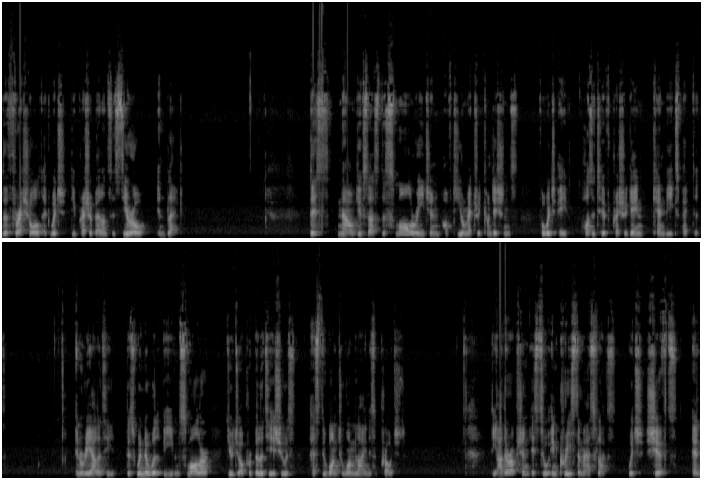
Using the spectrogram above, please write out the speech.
the threshold at which the pressure balance is zero in black. This now gives us the small region of geometric conditions for which a positive pressure gain can be expected. In reality, this window will be even smaller due to operability issues as the one-to-one -one line is approached. The other option is to increase the mass flux which shifts and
